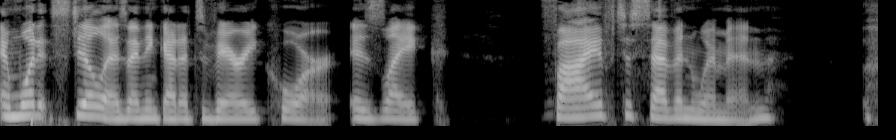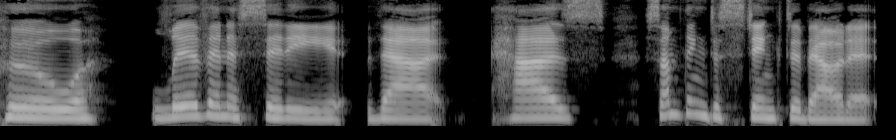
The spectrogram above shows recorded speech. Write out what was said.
and what it still is, I think at its very core, is like five to seven women who live in a city that has something distinct about it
